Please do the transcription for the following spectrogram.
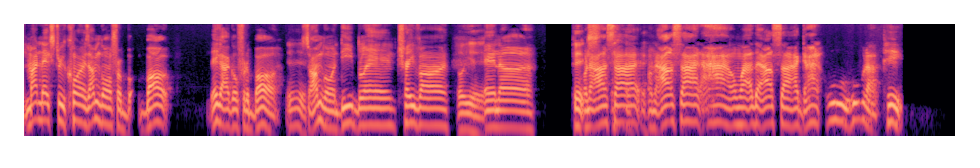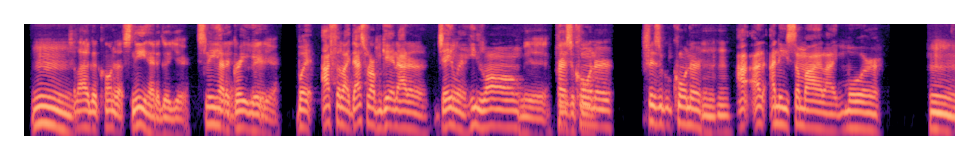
my next three corners, I'm going for ball. They gotta go for the ball. Yeah. So I'm going D Bland, Trevon, oh yeah. and uh Picks. on the outside, on the outside, ah, on my other outside, I got ooh, who would I pick? Mm. A lot of good corners. Sneed had a good year. Sneed had a Yeah, great year. But I feel like that's what I'm getting out of Jalen. He long, Yeah. press corner, physical corner. Mm-hmm. I, I I need somebody like more. Hmm.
